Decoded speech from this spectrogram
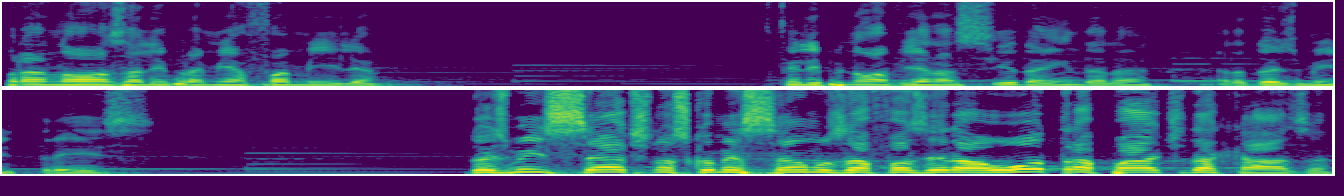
para nós ali, para minha família. Felipe não havia nascido ainda, né? Era 2003. 2007 nós começamos a fazer a outra parte da casa.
